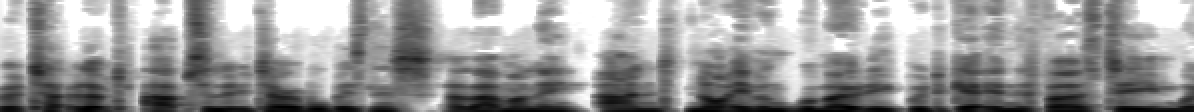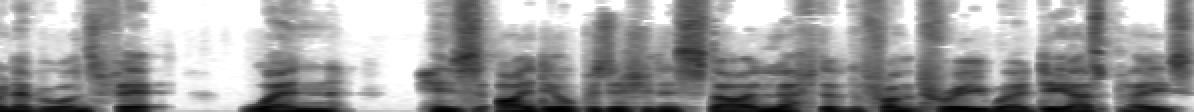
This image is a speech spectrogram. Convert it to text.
But te- looked absolutely terrible business at that money, and not even remotely would get in the first team when everyone's fit. When his ideal position is starting left of the front three, where Diaz plays,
